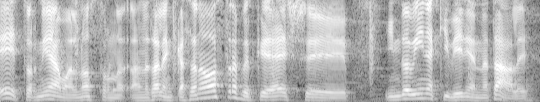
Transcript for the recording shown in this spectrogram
e torniamo al nostro al Natale in casa nostra perché esce Indovina chi viene a Natale.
